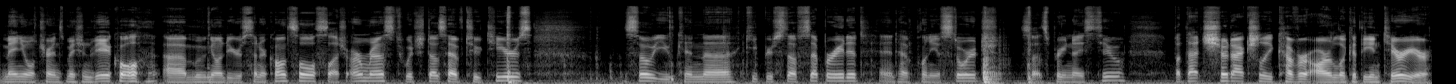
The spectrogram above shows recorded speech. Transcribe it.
manual transmission vehicle. Uh, moving on to your center console slash armrest, which does have two tiers, so you can uh, keep your stuff separated and have plenty of storage. So that's pretty nice too. But that should actually cover our look at the interior.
